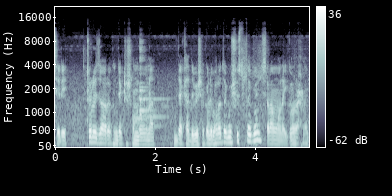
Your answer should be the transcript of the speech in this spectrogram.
ছেড়ে চলে যাওয়ারও কিন্তু একটা সম্ভাবনা দেখা দেবে। সকলে ভালো থাকবেন, সুস্থ থাকবেন। সালামু আলাইকুম রহমতুল্লাহ।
